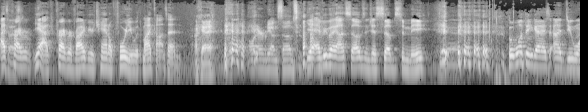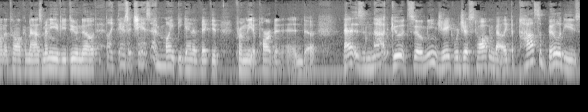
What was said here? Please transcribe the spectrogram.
I could probably, yeah, I could probably revive your channel for you with my content. Okay. or, or everybody on subs. yeah, everybody on subs and just subs to me. but one thing, guys, I do want to talk about. As many of you do know that, like, there's a chance I might be getting evicted from the apartment, and uh, that is not good. So me and Jake were just talking about like the possibilities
